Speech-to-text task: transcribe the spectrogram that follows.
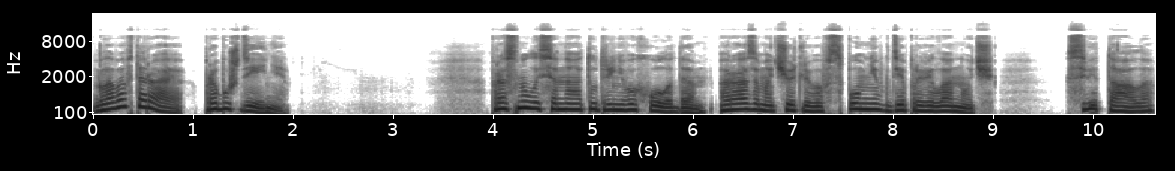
Глава вторая. Пробуждение. Проснулась она от утреннего холода, разом отчетливо вспомнив, где провела ночь. Светало.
